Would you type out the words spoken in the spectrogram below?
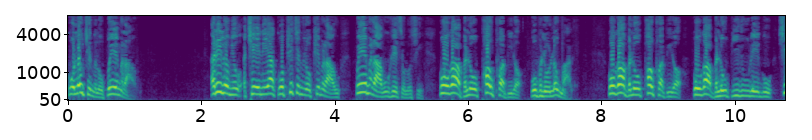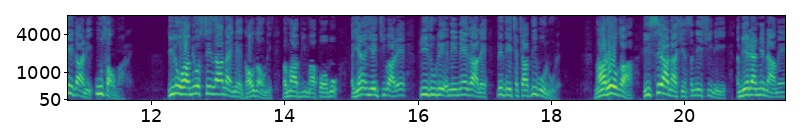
ကိုလှုပ်ချင်တယ်လို့ပေးမလာဘူးအဲ့ဒီလိုမျိုးအခြေအနေကကိုဖြစ်ချင်တယ်လို့ဖြစ်မလာဘူးပေးမလာဘူးဟေ့ဆိုလို့ရှိရင်ကိုကဘလို့ဖောက်ထွက်ပြီးတော့ကိုဘလို့လှုပ်မှာလဲကိုကဘလို့ဖောက်ထွက်ပြီးတော့ကိုကဘလို့ပြည်သူတွေကိုရှေ့ကနေဥဆောင်မှာလဲ ဒီလိုဟာမျိုးစဉ်းစားနိုင်တဲ့ခေါင်းဆောင်တွေဗမာပြည်မှာပေါ်ဖို့အရန်အရေးကြီးပါတယ်ပြည်သူတွေအနေနဲ့ကလည်းတည်တည်ချာချာသိဖို့လိုတယ်ငါတို့ကဒီဆက်အာဏာရှင်စနစ်ရှိနေအမြဲတမ်းနစ်နာမယ်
